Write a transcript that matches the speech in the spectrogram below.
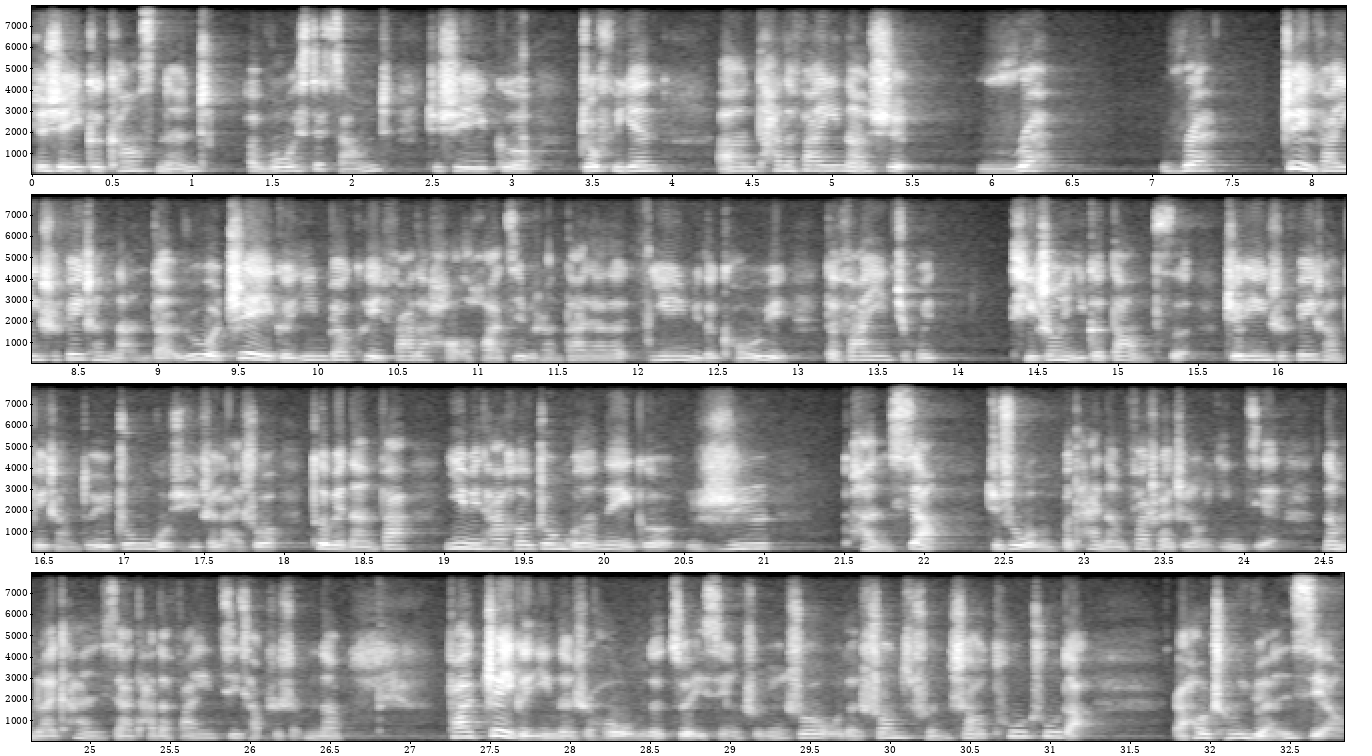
这是一个 consonant，a voiced sound，这是一个浊辅音。嗯，它的发音呢是 r，r，这个发音是非常难的。如果这个音标可以发得好的话，基本上大家的英语的口语的发音就会提升一个档次。这个音是非常非常对于中国学习者来说特别难发，因为它和中国的那个日很像，就是我们不太能发出来这种音节。那我们来看一下它的发音技巧是什么呢？发这个音的时候，我们的嘴型首先说我的双唇是要突出的，然后呈圆形。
